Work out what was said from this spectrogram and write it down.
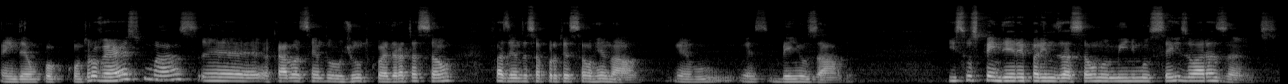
ainda é um pouco controverso, mas é, acaba sendo, junto com a hidratação, fazendo essa proteção renal. É, é bem usado e suspender a heparinização no mínimo 6 horas antes.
